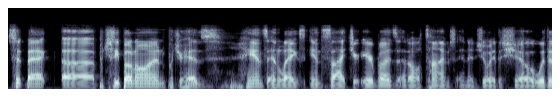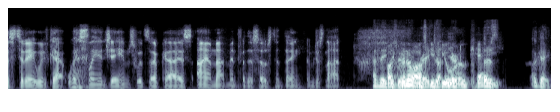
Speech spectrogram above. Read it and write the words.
sit back, uh, put your seatbelt on, put your heads, hands, and legs inside your earbuds at all times, and enjoy the show. With us today, we've got Wesley and James. What's up, guys? I am not meant for this hosting thing. I'm just not. I think I was going to ask if you were You're- okay. Okay,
